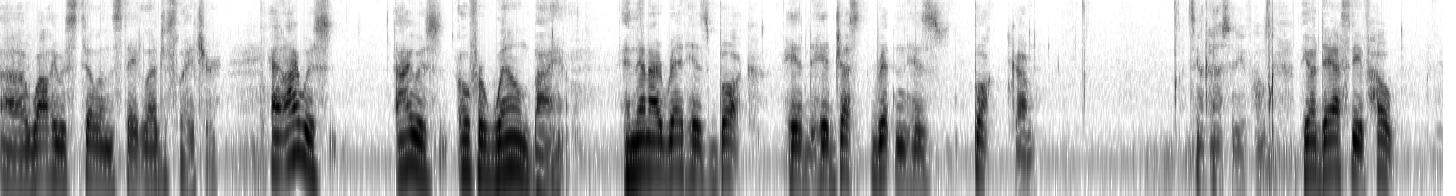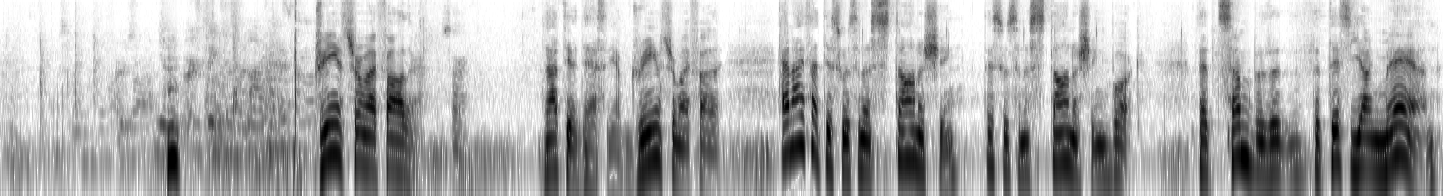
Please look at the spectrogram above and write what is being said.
uh, while he was still in the state legislature. And I was, I was overwhelmed by him. And then I read his book, He had, he had just written his book, um, The Audacity of Hope. The Audacity of Hope. Hmm? Dreams from my father. Sorry. Not the audacity of dreams from my father. And I thought this was an astonishing, this was an astonishing book. That some that, that this young man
